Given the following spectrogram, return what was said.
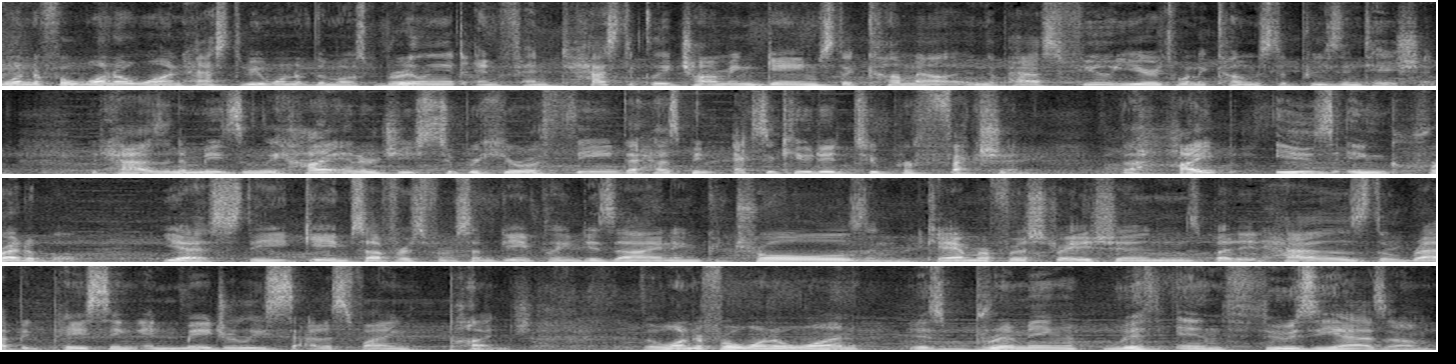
Wonderful 101 has to be one of the most brilliant and fantastically charming games that come out in the past few years when it comes to presentation. It has an amazingly high energy superhero theme that has been executed to perfection. The hype is incredible. Yes, the game suffers from some gameplay design and controls and camera frustrations, but it has the rapid pacing and majorly satisfying punch. The Wonderful 101 is brimming with enthusiasm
